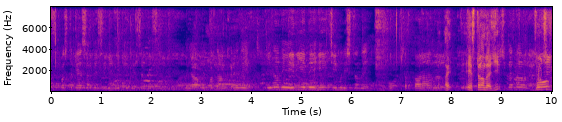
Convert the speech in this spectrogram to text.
ਸਪਸ਼ਟ ਕਹਿ ਸਕਦੇ ਸੀਗੇ ਵੀ ਕਿ ਦੇ ਸਕਦੇ ਸੀ ਪੰਜਾਬ ਦੇ ਪ੍ਰਧਾਨ ਖੜੇ ਨੇ ਇਹਨਾਂ ਦੇ ਏਰੀਏ ਦੇ ਹੀ ਚੀਫ ਮਿਨਿਸਟਰ ਨੇ। ਸਰਕਾਰਾਂ ਦੀ ਇਹ- ਇਸ ਤਰ੍ਹਾਂ ਦਾ ਹੈ ਜੀ। ਕੋਸ਼ਿਸ਼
